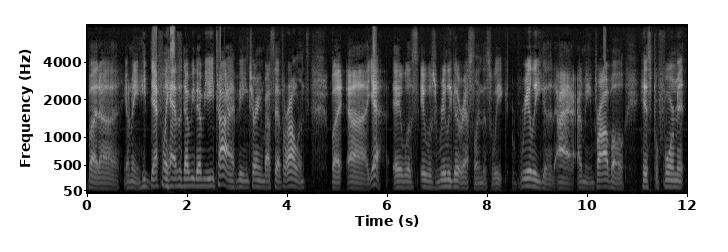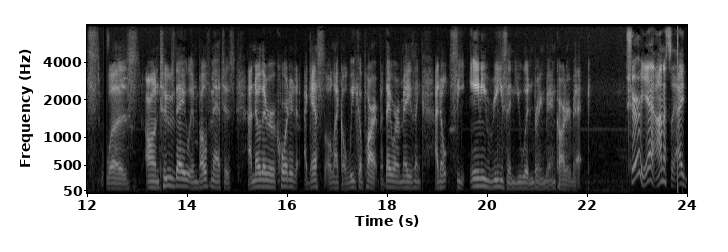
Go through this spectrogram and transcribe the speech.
But uh, you know what I mean, he definitely has a WWE tie, being trained by Seth Rollins. But uh, yeah, it was it was really good wrestling this week. Really good. I I mean, bravo. His performance was on Tuesday in both matches. I know they were recorded, I guess, like a week apart, but they were amazing. I don't see any reason you wouldn't bring Ben Carter back. Sure, yeah. Honestly, I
